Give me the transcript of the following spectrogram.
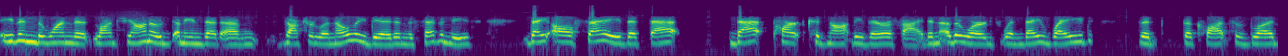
even the one that Lanciano, I mean that um, Dr. Linoli did in the 70s, they all say that that that part could not be verified. In other words, when they weighed the the clots of blood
